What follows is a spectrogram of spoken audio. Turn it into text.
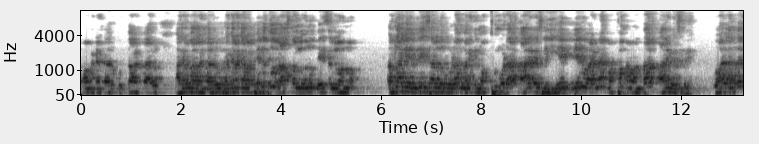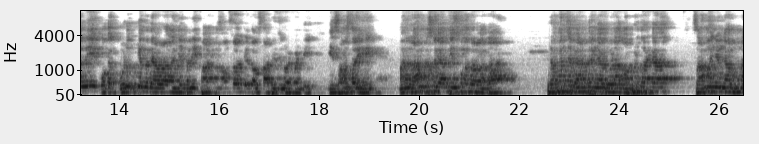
కోమటి అంటారు గుప్తా అంటారు అగర్వాల్ అంటారు రకరకాల పేర్లతో రాష్ట్రంలోను దేశంలోను అట్లాగే విదేశాల్లో కూడా మనకి మొత్తం కూడా ఆర్యవయసులు ఏ పేరు వాడినా మొత్తం మనం అంతా ఆర్యవయసులే వాళ్ళందరినీ ఒక గొడుగు కింద తేవాలని చెప్పని పాతిక సంవత్సరాల క్రితం స్థాపించినటువంటి ఈ సంస్థని మన రామకృష్ణ గారు తీసుకున్న తర్వాత ప్రపంచ వ్యాప్తంగా కూడా అప్పుడు దాకా సామాన్యంగా ఉన్న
